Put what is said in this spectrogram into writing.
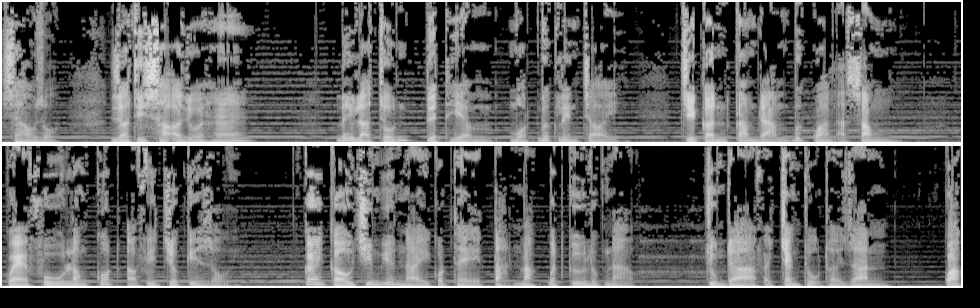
Sao rồi? Giờ thì sợ rồi ha? Đây là chốn tuyệt hiểm một bước lên trời. Chỉ cần cam đảm bước qua là xong. Quẻ phù long cốt ở phía trước kia rồi. Cây cầu chim yến này có thể tản mát bất cứ lúc nào. Chúng ta phải tranh thủ thời gian qua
